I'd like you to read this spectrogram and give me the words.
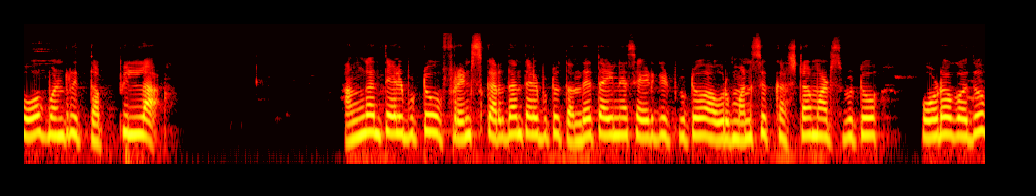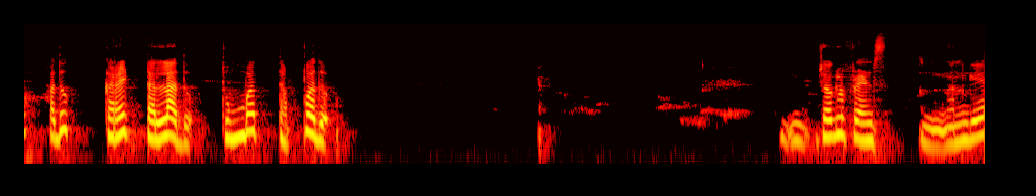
ಹೋಗಿ ಬನ್ನಿರಿ ತಪ್ಪಿಲ್ಲ. ಹಂಗಂತೇಳ್ಬಿಟ್ಟು ಫ್ರೆಂಡ್ಸ್ ಕರೆದಂತ ಹೇಳ್ಬಿಟ್ಟು ತಂದೆ ತಾಯಿನೇ ಸೈಡ್ಗೆ ಇಟ್ಬಿಟ್ಟು ಅವ್ರ ಮನಸ್ಸಿಗೆ ಕಷ್ಟ ಮಾಡಿಸ್ಬಿಟ್ಟು ಓಡೋಗೋದು, ಅದು ಕರೆಕ್ಟ್ ಅಲ್ಲ ಅದು. ತುಂಬ ತಪ್ಪದು. ನಿಜವಾಗ್ಲೂ ಫ್ರೆಂಡ್ಸ್ ನನಗೆ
